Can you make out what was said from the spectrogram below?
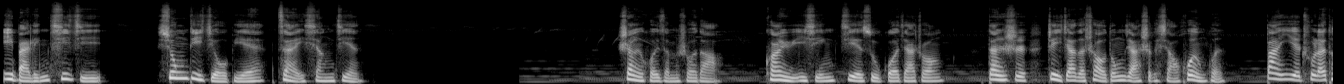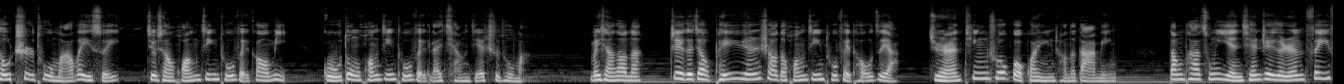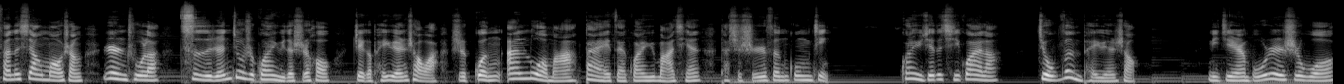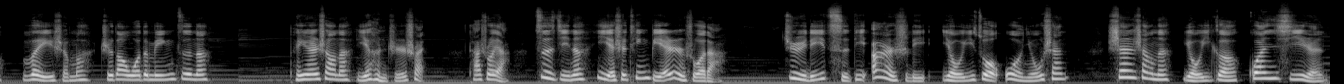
一百零七集，兄弟久别再相见。上一回咱们说到，关羽一行借宿郭家庄，但是这家的少东家是个小混混，半夜出来偷赤兔马未遂，就向黄金土匪告密，鼓动黄金土匪来抢劫赤兔马。没想到呢，这个叫裴元绍的黄金土匪头子呀，居然听说过关云长的大名。当他从眼前这个人非凡的相貌上认出了此人就是关羽的时候，这个裴元绍啊是滚鞍落马，拜在关羽马前，他是十分恭敬。关羽觉得奇怪了，就问裴元绍：“你既然不认识我，为什么知道我的名字呢？”裴元绍呢也很直率，他说呀，自己呢也是听别人说的，距离此地二十里有一座卧牛山，山上呢有一个关西人。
